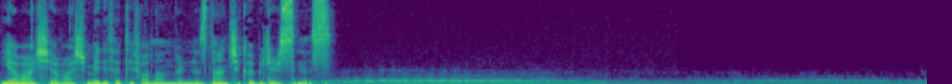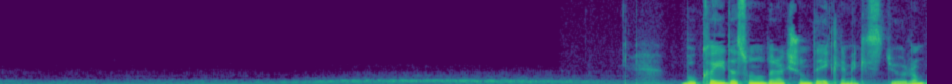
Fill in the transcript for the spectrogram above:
yavaş yavaş meditatif alanlarınızdan çıkabilirsiniz. Bu kayıda son olarak şunu da eklemek istiyorum.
